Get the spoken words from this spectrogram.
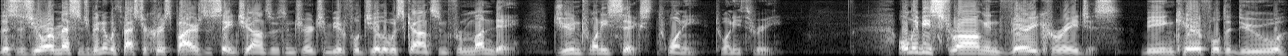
This is your Message Minute with Pastor Chris Byers of St. John's Lutheran Church in beautiful Gila, Wisconsin for Monday, June 26, 2023. Only be strong and very courageous, being careful to do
